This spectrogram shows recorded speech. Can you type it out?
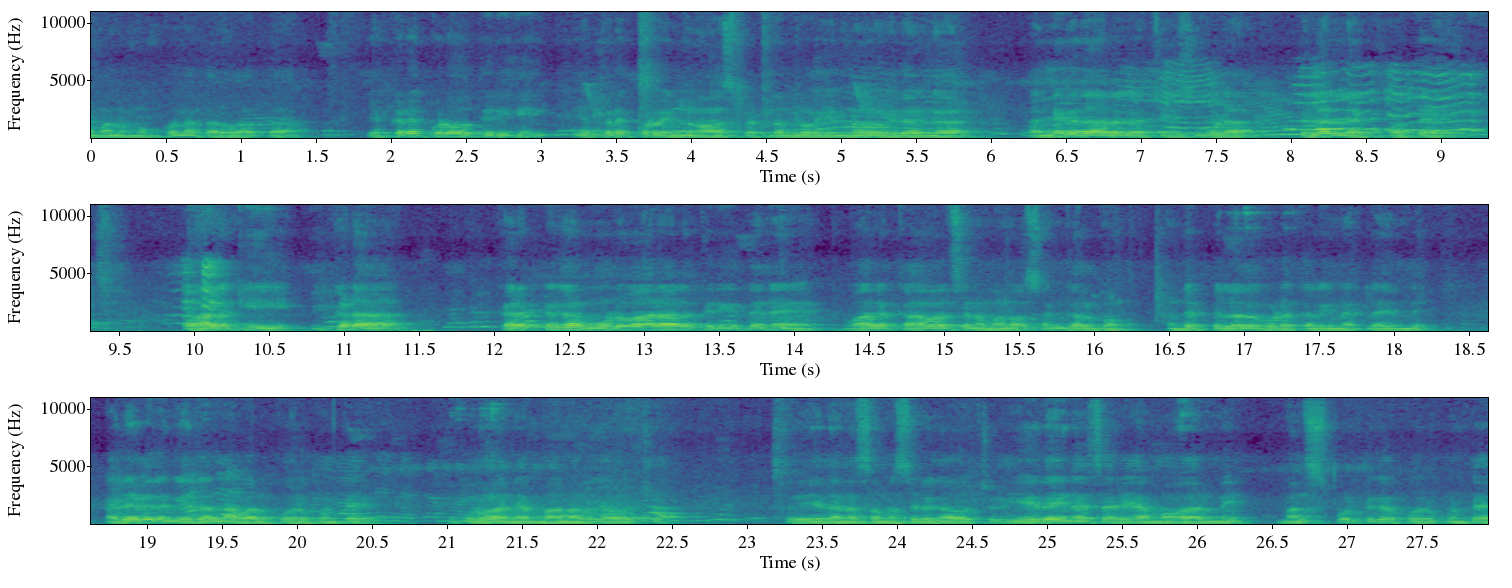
మనం మొక్కున్న తర్వాత ఎక్కడెక్కడో తిరిగి ఎక్కడెక్కడో ఎన్నో హాస్పిటల్లో ఎన్నో విధంగా అన్ని విధాలుగా చేసి కూడా పిల్లలు లేకపోతే వాళ్ళకి ఇక్కడ కరెక్ట్గా మూడు వారాలు తిరిగితేనే వాళ్ళకి కావాల్సిన మనోసంకల్పం అంటే పిల్లలు కూడా కలిగినట్లయింది. అదేవిధంగా ఏదన్నా వాళ్ళు కోరుకుంటే గృహ నిర్మాణాలు కావచ్చు ఏదైనా సమస్యలు కావచ్చు ఏదైనా సరే అమ్మవారిని మనస్ఫూర్తిగా కోరుకుంటే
